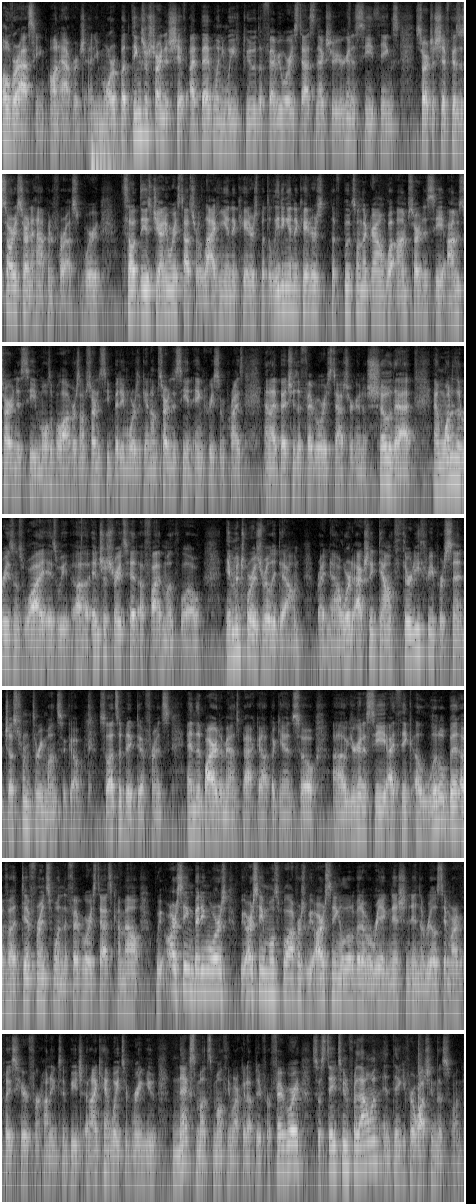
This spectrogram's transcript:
over asking on average anymore, but things are starting to shift. I bet when we do the February stats next year, you're going to see things start to shift because it's already starting to happen for us. Where so these January stats are lagging indicators, but the leading indicators, the boots on the ground, what I'm starting to see, I'm starting to see multiple offers. I'm starting to see bidding wars again. I'm starting to see an increase in price, and I bet you the February stats are going to show that. And one of the reasons why is we uh, interest rates hit a five month low. Inventory is really down right now. We're actually down 33% just from three months ago. So that's a big difference. And the buyer demand's back up again. So uh, you're going to see, I think, a little bit of a difference when the February stats come out. We are seeing bidding wars. We are seeing multiple offers. We are seeing a little bit of a reignition in the real estate marketplace here for Huntington Beach, and I can't wait to bring you next month's monthly market update for February. So stay tuned for that one, and thank you for watching this one.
